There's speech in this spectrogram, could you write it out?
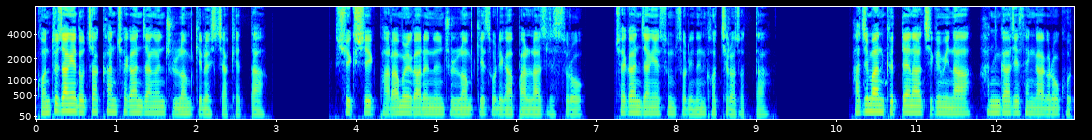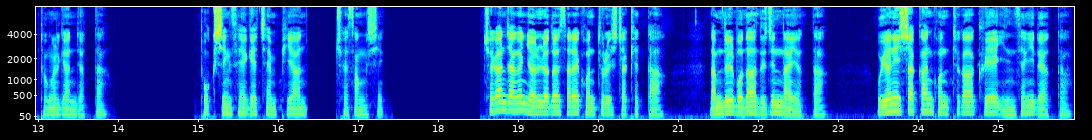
권투장에 도착한 최관장은 줄넘기를 시작했다. 씩씩 바람을 가르는 줄넘기 소리가 빨라질수록 최관장의 숨소리는 거칠어졌다. 하지만 그때나 지금이나 한 가지 생각으로 고통을 견뎠다. 복싱 세계 챔피언 최성식. 최관장은 18살에 권투를 시작했다. 남들보다 늦은 나이였다. 우연히 시작한 권투가 그의 인생이 되었다.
